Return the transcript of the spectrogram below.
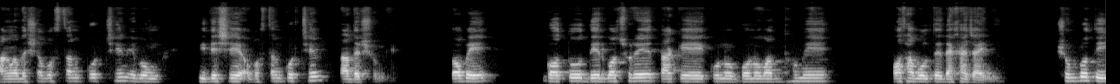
বাংলাদেশে অবস্থান করছেন এবং বিদেশে অবস্থান করছেন তাদের সঙ্গে। তবে গত দেড় বছরে তাকে কোনো গণমাধ্যমে কথা বলতে দেখা যায়নি। সম্প্রতি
